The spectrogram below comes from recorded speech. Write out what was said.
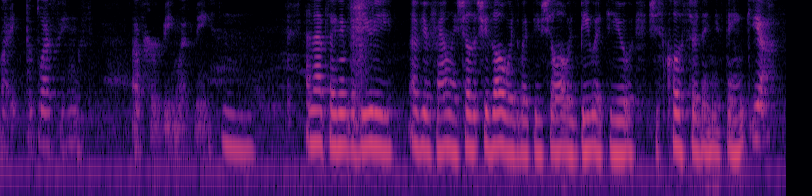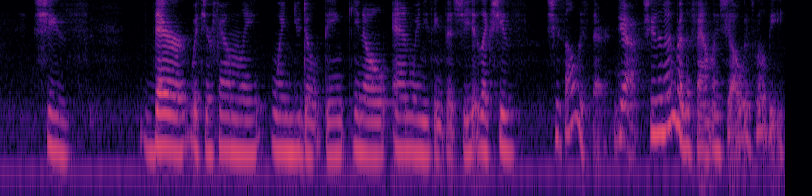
like the blessings of her being with me. Mm. And that's, I think, the beauty of your family. She'll, that she's always with you. She'll always be with you. She's closer than you think. Yeah, She's there with your family when you don't think, you know, and when you think that she is like she's she's always there. yeah, She's a member of the family. She always will be.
